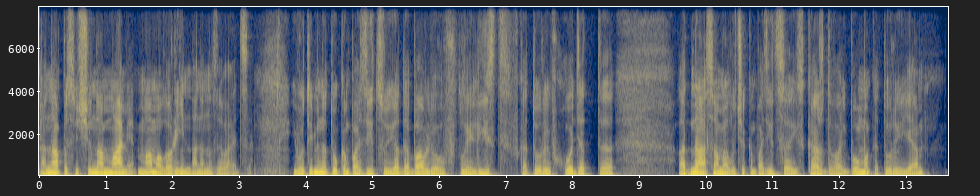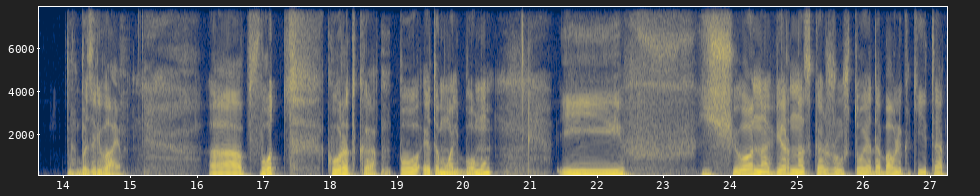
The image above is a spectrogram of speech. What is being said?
Она посвящена маме, мама Лорин она называется. И вот именно ту композицию я добавлю в плейлист, в который входят э, одна самая лучшая композиция из каждого альбома, который я обозреваю. А, вот коротко по этому альбому. И еще, наверное, скажу, что я добавлю какие-то,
